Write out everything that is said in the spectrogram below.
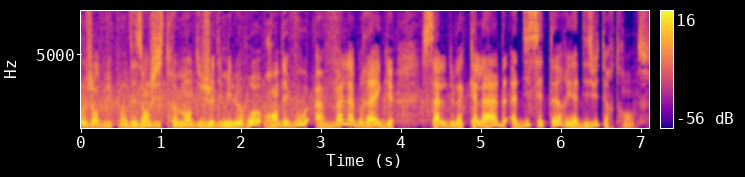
aujourd'hui pour des enregistrements du jeu des 1000 euros. Rendez-vous à Valabrègue, salle de la Calade à 17h et à 18h30.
